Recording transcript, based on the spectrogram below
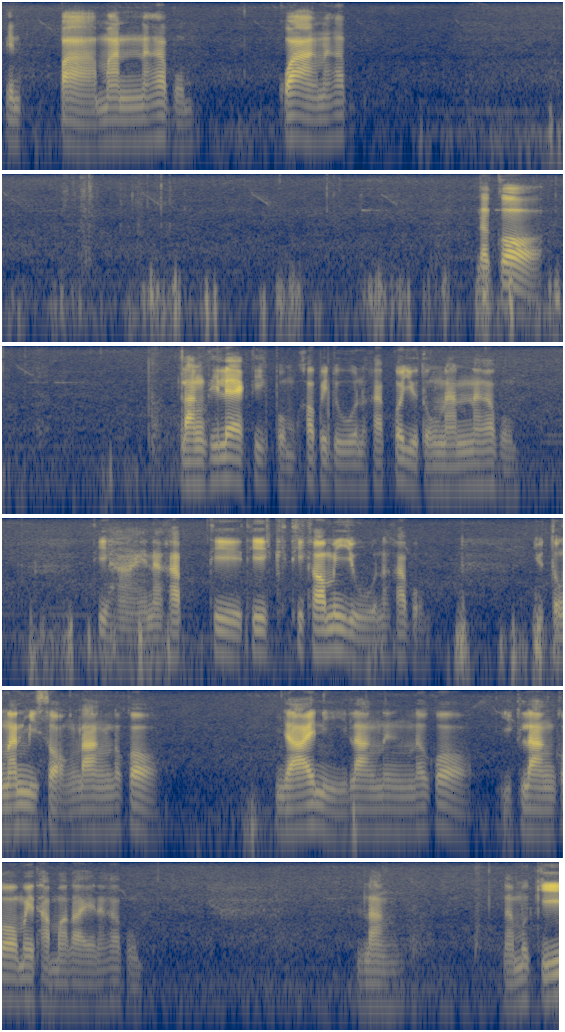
เป็นป่ามันนะครับผมกว้างนะครับ แล้วก็รังที่แรกที่ผมเข้าไปดูนะครับ ก็อยู่ตรงนั้นนะครับผมที่หายนะครับที่ที่ที่เขาไม่อยู่นะครับผมอยู่ตรงนั้นมีสองรังแล้วก็ย้ายหนีรังหนึ่งแล้วก็อีกรังก็ไม่ทำอะไรนะครับผม รังรังเมื่อกี้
